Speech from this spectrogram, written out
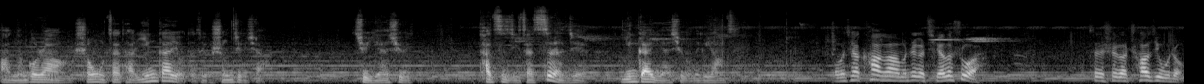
啊，能够让生物在它应该有的这个生境下，去延续它自己在自然界应该延续的那个样子。我们先看看我们这个茄子树啊，这是个超级物种。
